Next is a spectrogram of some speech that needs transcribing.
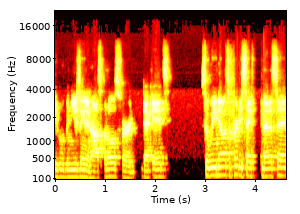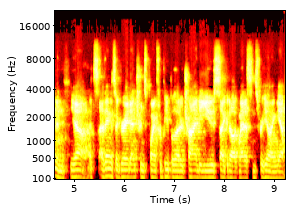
People have been using it in hospitals for decades. so we know it's a pretty safe medicine, and yeah, it's I think it's a great entrance point for people that are trying to use psychedelic medicines for healing. Yeah.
